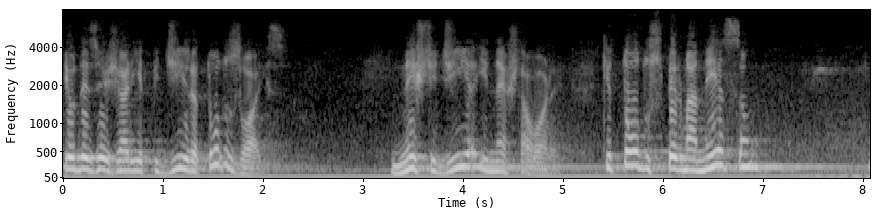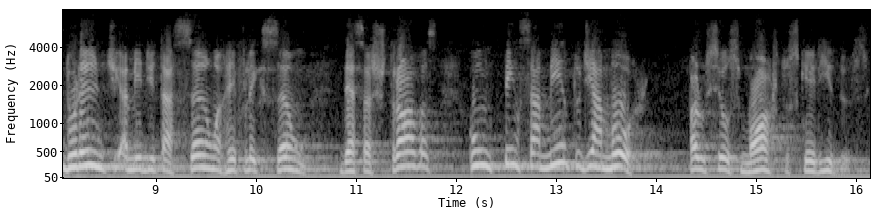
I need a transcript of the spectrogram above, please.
eu desejaria pedir a todos vós, neste dia e nesta hora, que todos permaneçam durante a meditação, a reflexão dessas trovas, com um pensamento de amor para os seus mortos queridos,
